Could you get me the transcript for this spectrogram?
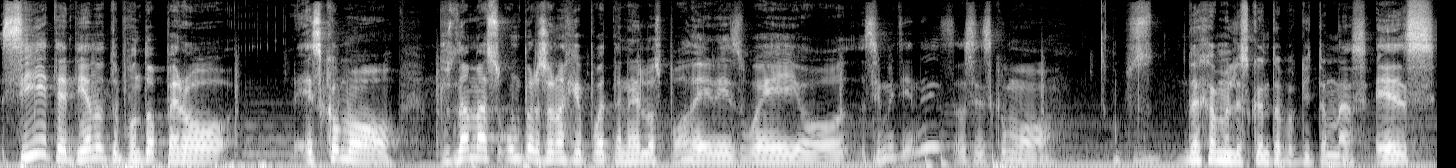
sí te entiendo tu punto, pero es como, pues nada más un personaje puede tener los poderes, güey, o... ¿Sí me entiendes? O sea, es como... Pues déjame les cuento un poquito más. Es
